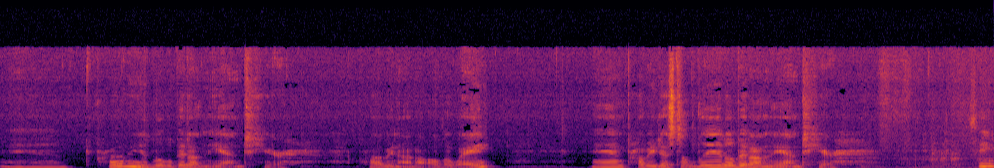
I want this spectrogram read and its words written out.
And probably a little bit on the end here. Probably not all the way. And probably just a little bit on the end here. See?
